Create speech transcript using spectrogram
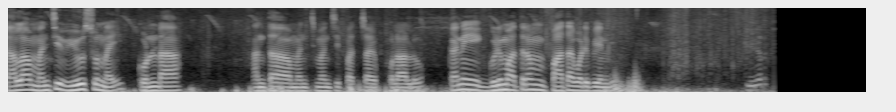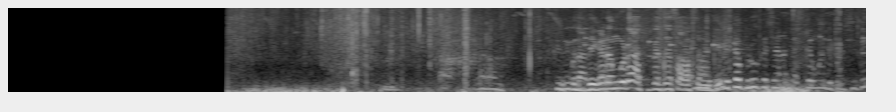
చాలా మంచి వ్యూస్ ఉన్నాయి. కొండ అంతా మంచి మంచి పచ్చ పొలాలు. కానీ గుడి మాత్రం పాత పడిపోయింది. ఇప్పుడు దిగడం కూడా అతి పెద్ద సాహసం ఇది. దిగేటప్పుడు చాలా కష్టంగా ఉంది. పరిస్థితి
